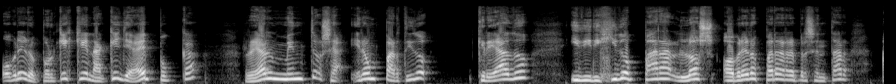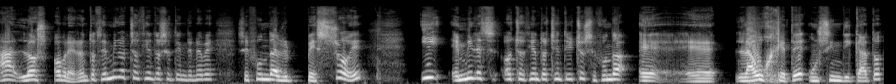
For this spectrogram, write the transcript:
Obrero, porque es que en aquella época realmente, o sea, era un partido creado y dirigido para los obreros, para representar a los obreros. Entonces, en 1879 se funda el PSOE y en 1888 se funda eh, eh, la UGT, un sindicato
